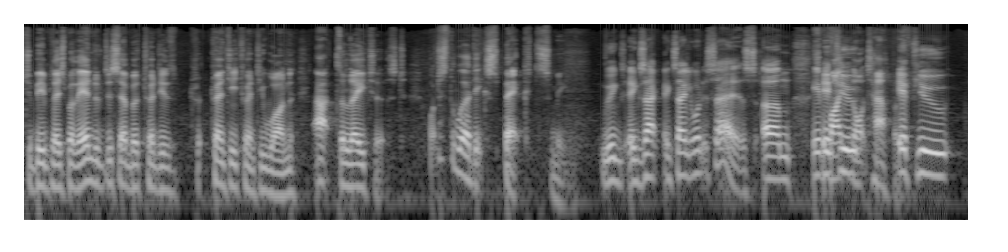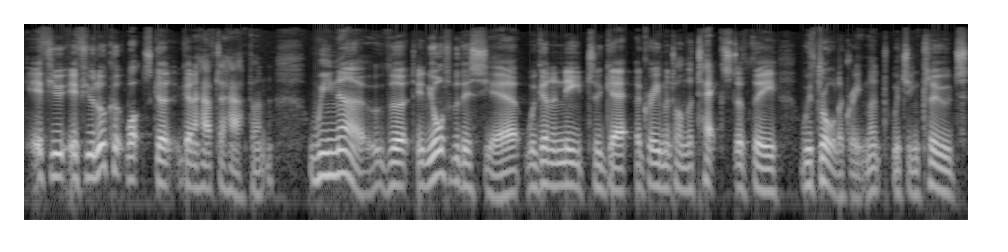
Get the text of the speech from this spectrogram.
to be in place by the end of December 20, 2021 at the latest. What does the word expects mean? Exact, exactly what it says. Um, it might you, not happen. If you if you if you look at what's go going to have to happen, we know that in the autumn of this year we're going to need to get agreement on the text of the withdrawal agreement, which includes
